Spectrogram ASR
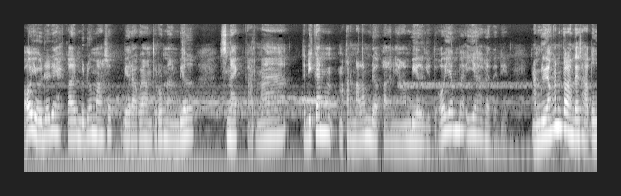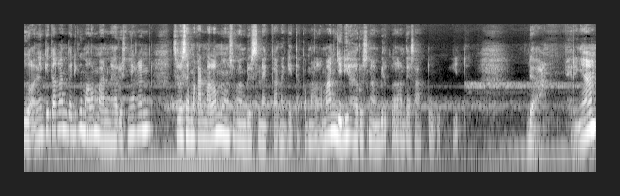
oh ya udah deh kalian berdua masuk biar aku yang turun ambil snack karena tadi kan makan malam udah kalian yang ambil gitu oh ya mbak iya kata dia ngambil yang kan ke lantai satu soalnya kita kan tadi kemalaman. Harusnya kan selesai makan malam langsung ambil snack karena kita kemalaman jadi harus ngambil ke lantai satu gitu. Dah akhirnya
